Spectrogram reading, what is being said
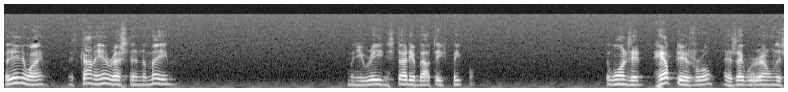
But anyway, it's kind of interesting to me when you read and study about these people. The ones that helped Israel as they were on this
